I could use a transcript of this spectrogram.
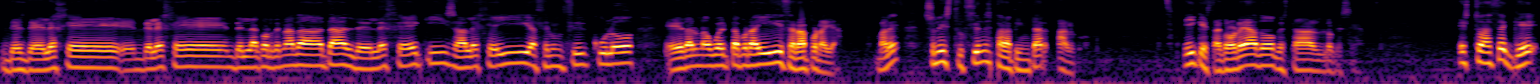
desde el eje, del eje de la coordenada tal, del eje X al eje Y, hacer un círculo, eh, dar una vuelta por ahí y cerrar por allá, ¿vale? Son instrucciones para pintar algo. Y que está coloreado, que está lo que sea. Esto hace que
